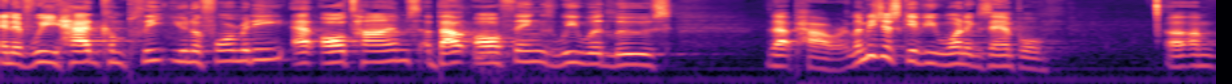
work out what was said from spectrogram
And if we had complete uniformity at all times about all things, we would lose that power. Let me just give you one example. Uh, I'm,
